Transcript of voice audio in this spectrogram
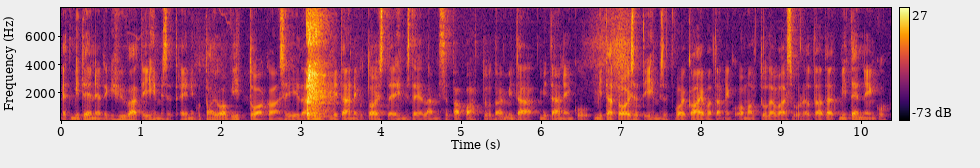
että miten jotenkin hyvät ihmiset ei niinku tajua vittuakaan siitä, että mitä niinku toisten ihmisten elämässä tapahtuu tai mitä, mitä, niinku, mitä toiset ihmiset voi kaivata niinku omalta tulevaisuudeltaan tai että miten, niinku,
